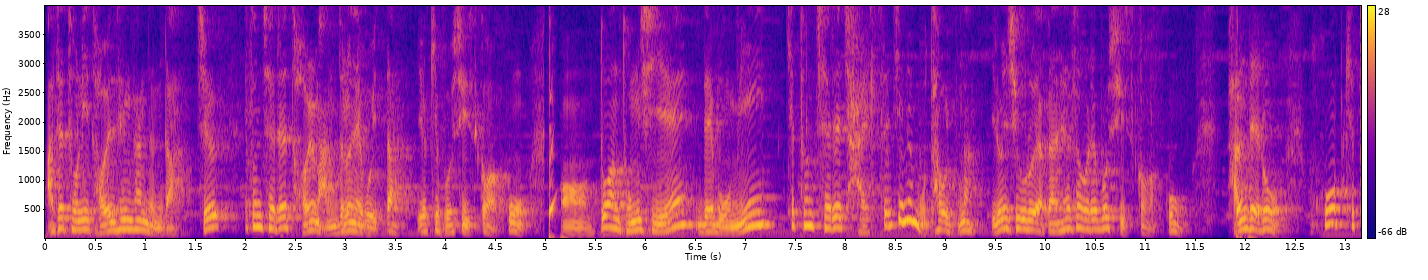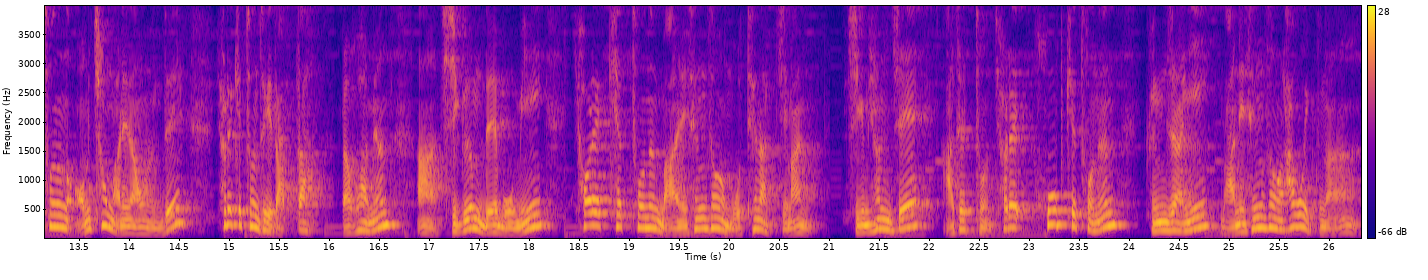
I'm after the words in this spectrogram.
아세톤이 덜 생산된다. 즉, 케톤체를 덜 만들어내고 있다. 이렇게 볼 수 있을 것 같고, 어, 또한 동시에 내 몸이 케톤체를 잘 쓰지는 못하고 있구나. 이런 식으로 약간 해석을 해볼 수 있을 것 같고, 반대로 호흡 케톤은 엄청 많이 나오는데 혈액 케톤은 되게 낮다. 라고 하면, 아, 지금 내 몸이 혈액 케톤은 많이 생성을 못 해놨지만, 지금 현재 아세톤, 혈액 호흡 케톤은 굉장히 많이 생성을 하고 있구나.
